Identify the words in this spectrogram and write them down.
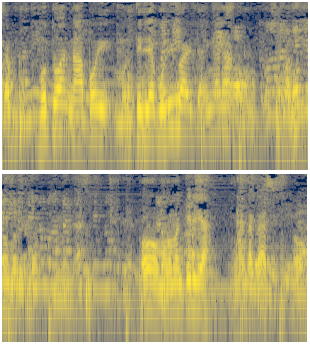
Sa Butuan na po, Montilla Boulevard. Ay nga na. Oh, abot gud ito. Oh, mga Montilla. Mga tagas. Oh.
